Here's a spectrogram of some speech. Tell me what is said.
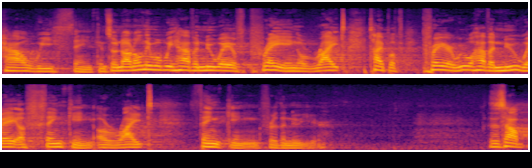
how we think. And so, not only will we have a new way of praying, a right type of prayer, we will have a new way of thinking, a right thinking for the new year. This is how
